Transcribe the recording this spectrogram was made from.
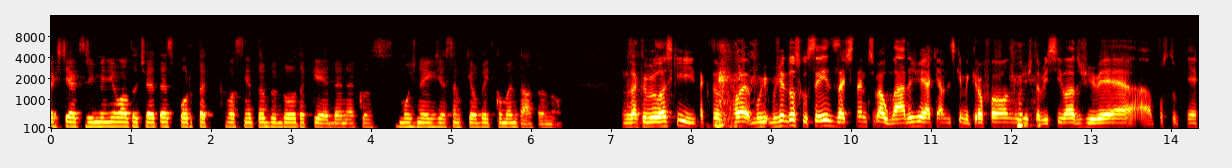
ještě jak jsi zmiňoval to ČT Sport, tak vlastně to by bylo taky jeden jako z možných, že jsem chtěl být komentátor, no. No tak to bylo hezký, tak to, hele, můžeme to zkusit, začneme třeba u mládeže, já ti mám vždycky mikrofon, můžeš to vysílat živě a postupně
